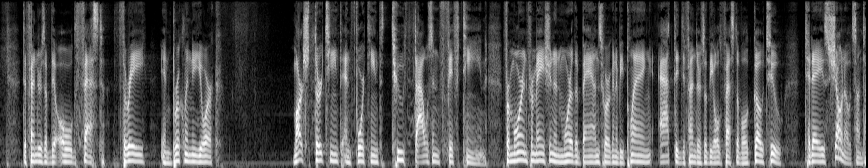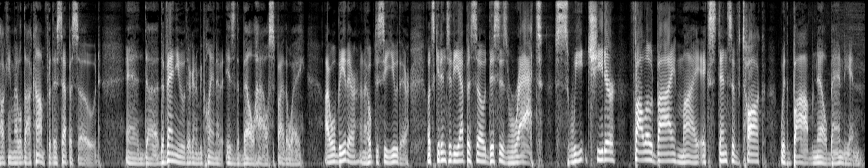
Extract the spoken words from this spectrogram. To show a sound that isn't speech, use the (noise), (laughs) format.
Defenders of the Old Fest 3 in Brooklyn, New York, March 13th and 14th, 2015. For more information and more of the bands who are going to be playing at the Defenders of the Old Festival, go to today's show notes on talkingmetal.com for this episode. And uh, the venue they're going to be playing at is the Bell House, by the way. I will be there, and I hope to see you there. Let's get into the episode. This is Ratt, Sweet Cheater, followed by my extensive talk with Bob Nalbandian. Sweet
